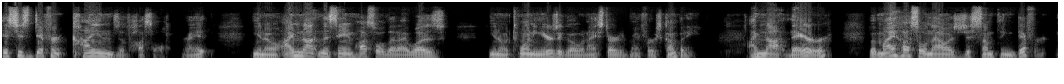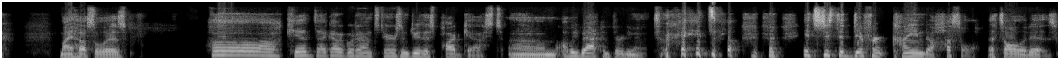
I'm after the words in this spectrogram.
It's just different kinds of hustle, right? You know, I'm not in the same hustle that I was, you know, 20 years ago when I started my first company. I'm not there, but my hustle now is just something different. My hustle is oh kids i gotta go downstairs and do this podcast. Um, i'll be back in 30 minutes. So, it's just a different kind of hustle. That's all it is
